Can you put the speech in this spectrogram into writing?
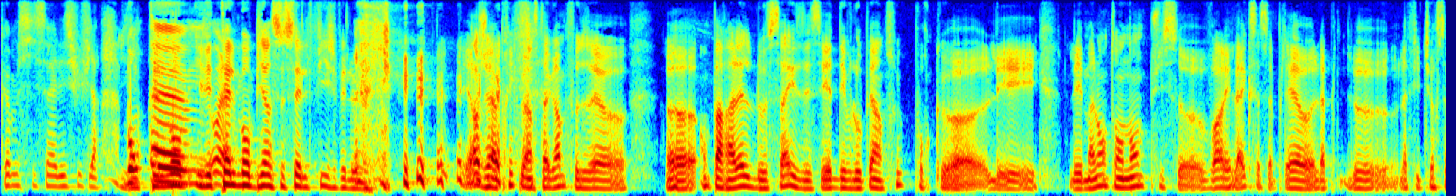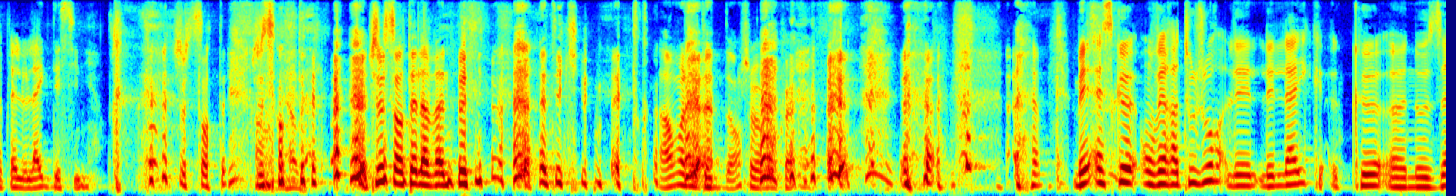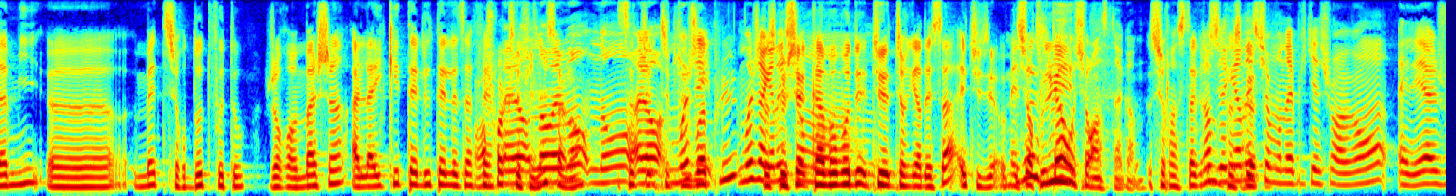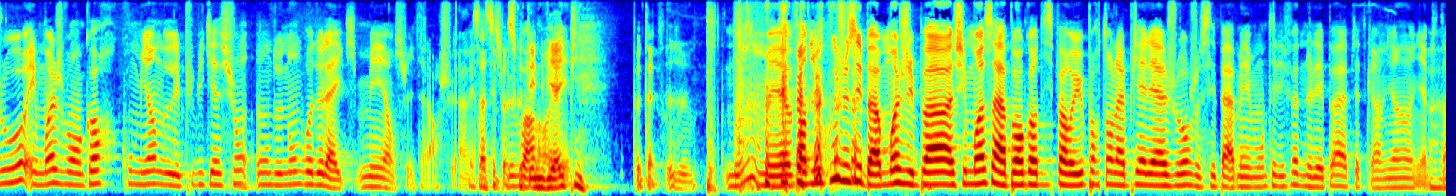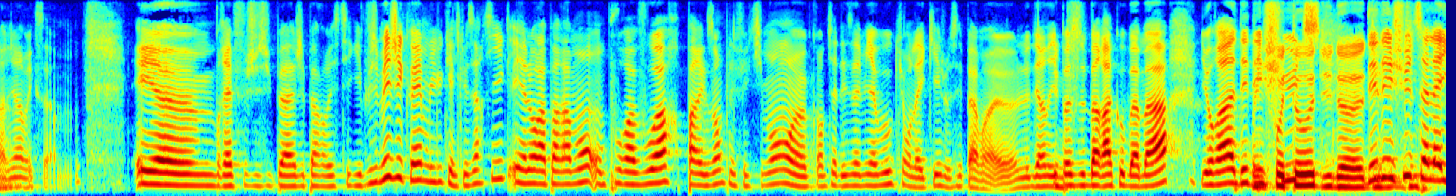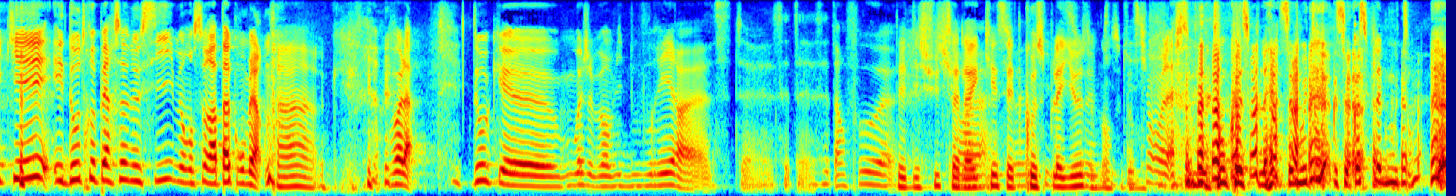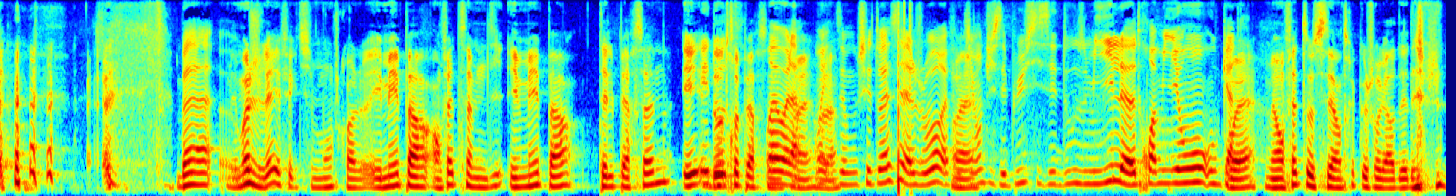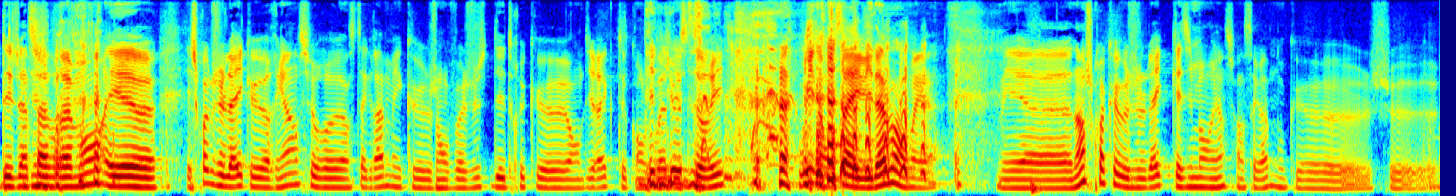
Comme si ça allait suffire. Il Bon, est tellement, euh, il est voilà. tellement bien ce selfie, je vais le liker. D'ailleurs, j'ai appris que Instagram faisait euh, euh, en parallèle de ça, ils essayaient de développer un truc pour que euh, les, les malentendants puissent euh, voir les likes. Ça s'appelait euh, la, le- la feature s'appelait le like des signes. je sentais, je sentais, je sentais la vanne venir à des kilomètres. Alors moi j'étais dedans, je sais pas pourquoi. Mais est-ce que on verra toujours les, les likes que euh, nos amis euh, mettent sur d'autres photos? Genre euh, machin a liké telle ou telle affaire. je crois que c'est fini, ça, normalement, non. Ça, tu- alors, tu, tu moi, le vois j'ai- plus Moi, j'ai Parce regardé que sur chaque- à un moment, mon- donné, tu, tu regardais ça et tu disais. oh, Mais sur Twitter lui- ou sur Instagram sur Instagram J'ai regardé que sur mon application avant, elle est à jour et moi je vois encore combien de les publications ont de nombre de likes. Mais ensuite, alors je suis. Mais ça, c'est parce que t'es une VIP, peut-être. Euh, non, mais enfin du coup je sais pas. Moi j'ai pas, chez moi ça a pas encore disparu. Pourtant l'appli elle est à jour, je sais pas. Mais mon téléphone ne l'est pas. Peut-être qu'un lien, il y a peut-être Ah. un lien avec ça. Et euh, bref, je suis pas, j'ai pas investigué plus. Mais j'ai quand même lu quelques articles. Et alors apparemment on pourra voir, par exemple effectivement euh, quand il y a des amis à vous qui ont liké, je sais pas moi, euh, le dernier post de Barack Obama, il y aura des une déchutes. photo d'une. Des déchutes à liker et d'autres personnes aussi, mais on saura pas combien. Ah, voilà. Donc, euh, moi, j'avais envie d'ouvrir euh, cette, cette, cette info. euh, Des déchutes à sur, euh, liker cette cosplayeuse. petite- Non, c'est pas question, voilà. Ce mouton cosplay, ce, mouton, ce cosplay de mouton. Bah, Mais moi je l'ai effectivement, je crois. Aimé par, en fait, ça me dit aimé par telle personne et, Et d'autres personnes. Ouais, voilà. Ouais. Donc, chez toi, c'est à jour. Effectivement, tu sais plus si c'est 12 000, euh, 3 millions ou 4. Ouais, mais en fait, c'est un truc que je regardais dé- déjà pas vraiment. Et, euh, et je crois que je like euh, rien sur euh, Instagram et que j'envoie juste des trucs euh, en direct quand Des je vois des stories. oui, non, ça évidemment. Mais, mais euh, non, je crois que je like quasiment rien sur Instagram. Donc, euh, je.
